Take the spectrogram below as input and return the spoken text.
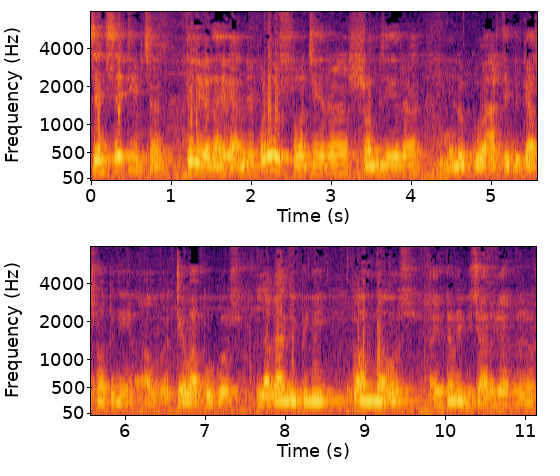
सेन्सिटिभ छ। त्यसले गर्दाखेरि हामीले बडो सोचेर सम्झेर मुलुकको आर्थिक विकासमा पनि अब टेवा पुगोस् लगानी पनि कम नहोस्। एकदमै विचार गरेर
